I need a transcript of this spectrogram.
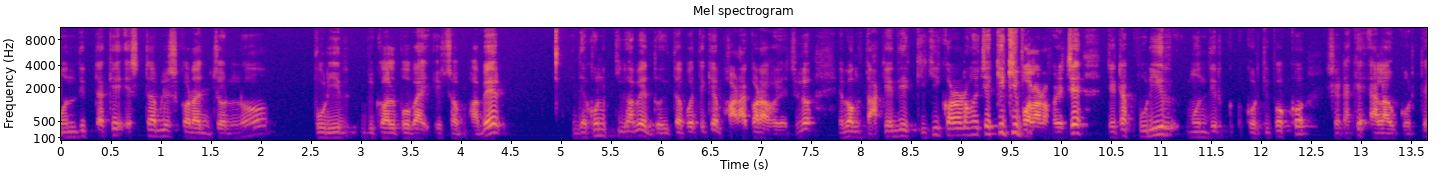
মন্দিরটাকে এস্টাবলিশ করার জন্য পুরীর বিকল্প বা এইসব ভাবে দেখুন কীভাবে দ্বৈতাপতিকে ভাড়া করা হয়েছিল এবং তাকে দিয়ে কি কি করানো হয়েছে, কি কি বলানো হয়েছে, যেটা পুরীর মন্দির কর্তৃপক্ষ সেটাকে অ্যালাউ করতে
